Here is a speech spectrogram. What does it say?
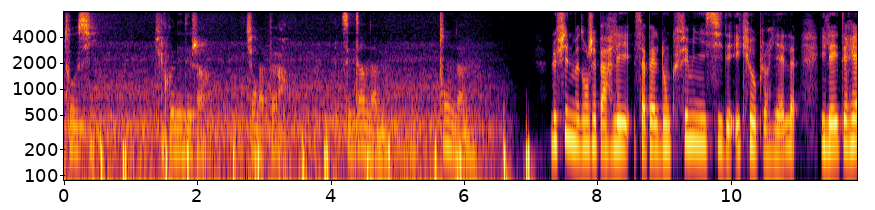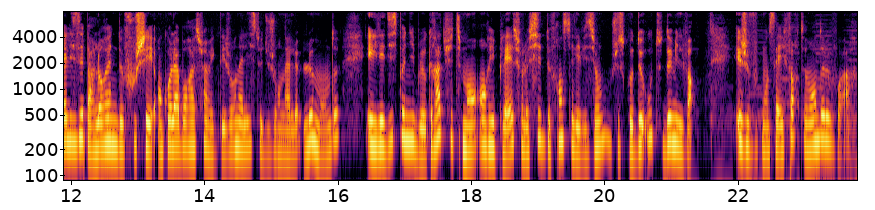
Toi aussi, tu le connais déjà. Tu en as peur. C'est un homme, ton homme. Le film dont j'ai parlé s'appelle donc Féminicide et écrit au pluriel. Il a été réalisé par Lorraine de Fouché en collaboration avec des journalistes du journal Le Monde et il est disponible gratuitement en replay sur le site de France Télévisions jusqu'au 2 août 2020. Et je vous conseille fortement de le voir.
